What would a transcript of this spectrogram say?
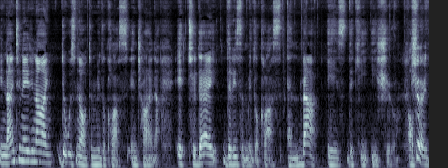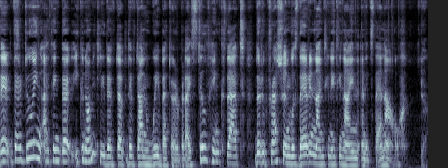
In 1989, there was not a middle class in China. It today there is a middle class, and that is the key issue. Sure, they're they're doing. I think that economically they've done, they've done way better, but I still think that the repression was there in 1989 and it's there now. Yeah.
